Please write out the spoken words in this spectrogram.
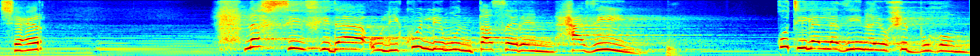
شعر. نفسي الفداء لكل منتصر حزين. قتل الذين يحبهم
